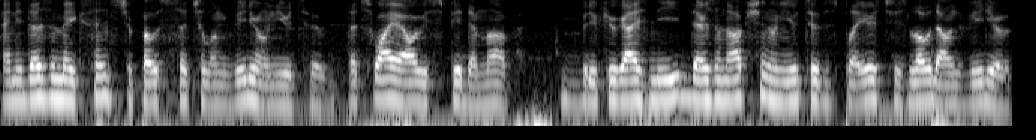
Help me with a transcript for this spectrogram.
and it doesn't make sense to post such a long video on YouTube. That's why I always speed them up. But if you guys need, there's an option on YouTube's player to slow down the video.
